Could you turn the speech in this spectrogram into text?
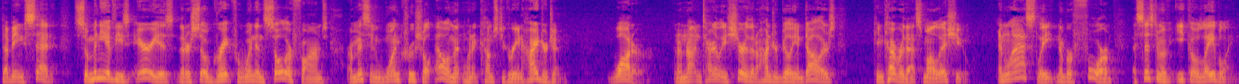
That being said, so many of these areas that are so great for wind and solar farms are missing one crucial element when it comes to green hydrogen water. And I'm not entirely sure that $100 billion can cover that small issue. And lastly, number four, a system of eco labeling.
